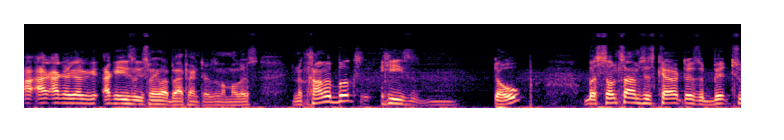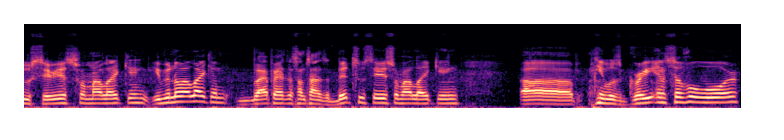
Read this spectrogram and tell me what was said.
I I, I, can- I can easily explain why Black Panther isn't on my list. In the comic books, he's dope, but sometimes his character is a bit too serious for my liking. Even though I like him, Black Panther sometimes a bit too serious for my liking. Uh, he was great in Civil War.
